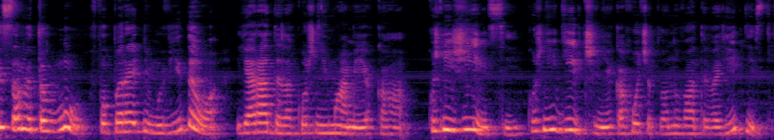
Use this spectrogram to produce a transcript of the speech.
І саме тому в попередньому відео я радила кожній мамі, яка кожній жінці, кожній дівчині, яка хоче планувати вагітність,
